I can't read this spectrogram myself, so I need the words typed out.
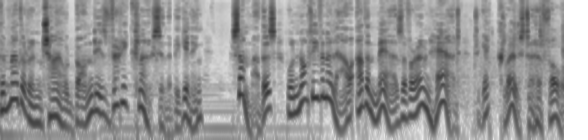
The mother and child bond is very close in the beginning. Some mothers will not even allow other mares of her own herd to get close to her foal.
